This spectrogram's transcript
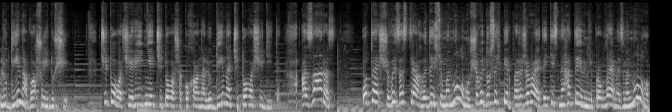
людина вашої душі. Чи то ваші рідні, чи то ваша кохана людина, чи то ваші діти. А зараз Оте, що ви застрягли десь у минулому, що ви до сих пір переживаєте якісь негативні проблеми з минулого,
